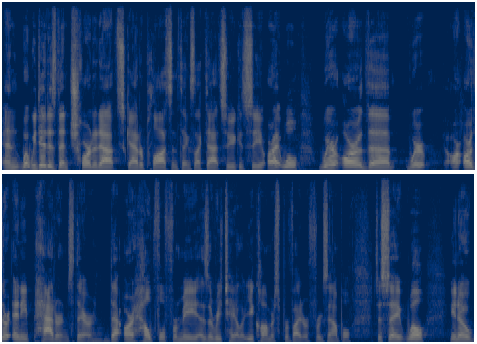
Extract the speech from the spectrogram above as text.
And what we did is then charted out scatter plots and things like that. So you could see, all right, well, where are the, where, are, are there any patterns there mm. that are helpful for me as a retailer, e-commerce provider, for example, to say, well, you know,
